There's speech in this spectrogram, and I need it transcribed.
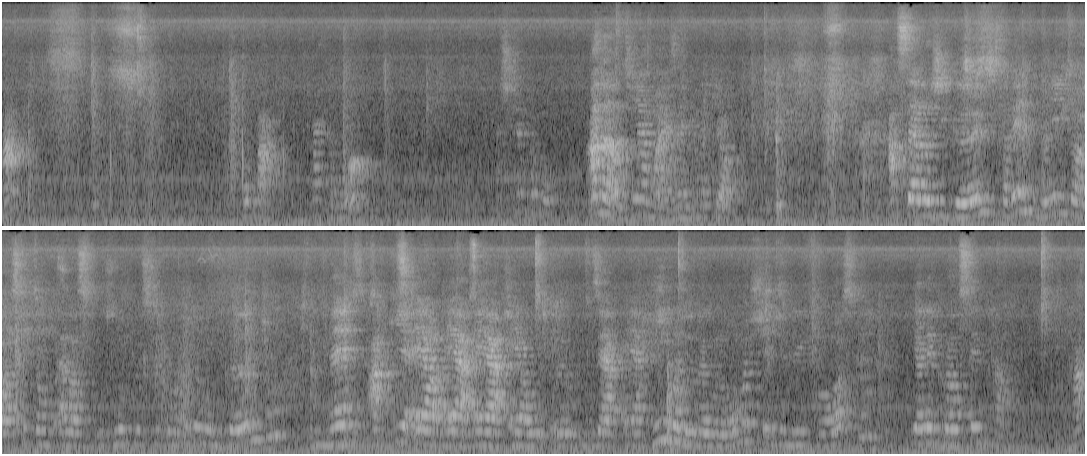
Tá? Opa, acabou? Acho que acabou. Ah não, tinha mais, aí aqui ó. As células gigantes, tá vendo que bonito? Elas ficam, elas, os núcleos ficam tudo num canto. Né? Aqui é a, é a, é a, é a, dizer, é a rima do granuloma, linfócito, e a necrose central. Tá?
